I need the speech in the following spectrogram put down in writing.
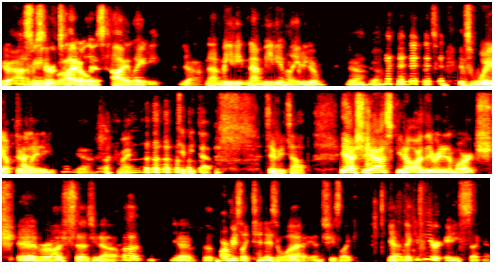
You know, I mean, her if, uh, title is High Lady. Yeah, not medium, not medium, not lady. medium. Yeah, yeah. It's, it's way up there, lady. Yeah. Right, tippy top. Tippy top. Yeah, she asked, you know, are they ready to march? And Raj says, you know, uh, you know, the army's like 10 days away. And she's like, yeah, they could be here any second.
